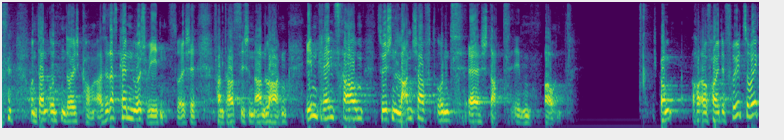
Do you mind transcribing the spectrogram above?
und dann unten durchkommen. Also das können nur Schweden, solche fantastischen Anlagen im Grenzraum zwischen Landschaft und äh, Stadt eben bauen. Ich komme auf heute früh zurück.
